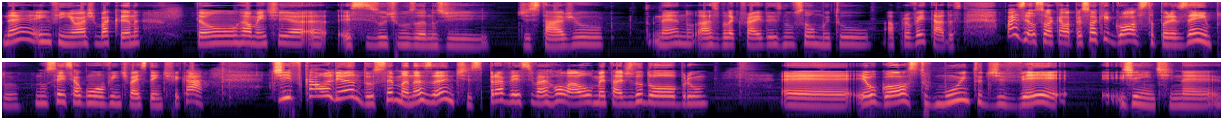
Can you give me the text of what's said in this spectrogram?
né? Enfim, eu acho bacana. Então, realmente, a- a- esses últimos anos de, de estágio, né, as Black Fridays não são muito aproveitadas. Mas eu sou aquela pessoa que gosta, por exemplo, não sei se algum ouvinte vai se identificar, de ficar olhando semanas antes para ver se vai rolar o metade do dobro. É, eu gosto muito de ver, gente, né?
